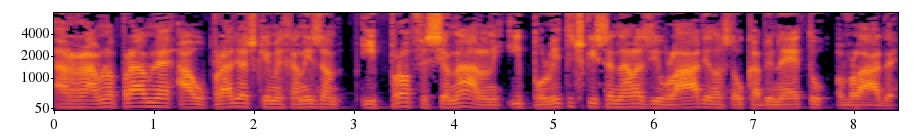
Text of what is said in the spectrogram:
ravnopravne, a upravljački mehanizam i profesionalni i politički se nalazi u vladi, odnosno u kabinetu vlade.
